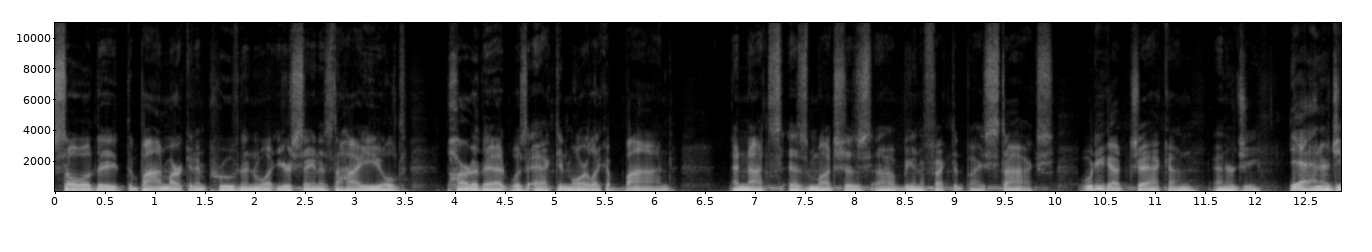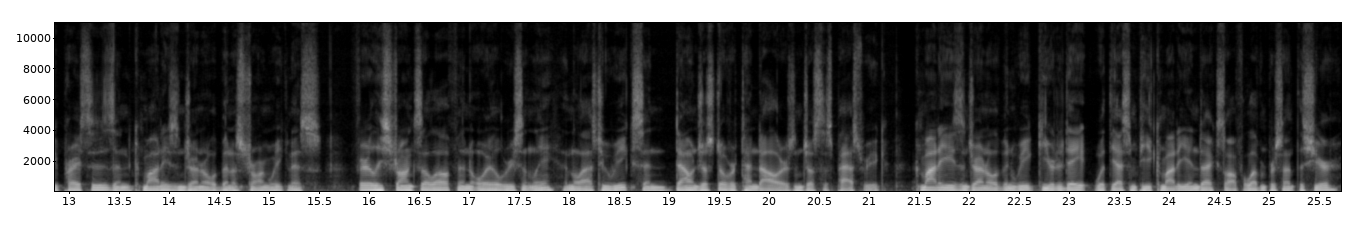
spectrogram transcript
So the, the bond market improved, and what you're saying is the high yield part of that was acting more like a bond and not as much as uh, being affected by stocks. What do you got, Jack, on energy? Yeah, energy prices and commodities in general have been a strong weakness. Fairly strong sell-off in oil recently in the last two weeks, and down just over ten dollars in just this past week. Commodities in general have been weak year to date, with the S&P Commodity Index off 11% this year.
